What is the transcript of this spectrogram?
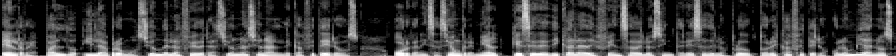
el respaldo y la promoción de la Federación Nacional de Cafeteros, organización gremial que se dedica a la defensa de los intereses de los productores cafeteros colombianos,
